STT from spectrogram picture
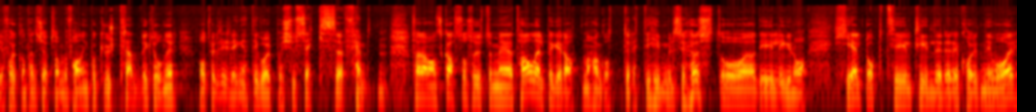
i forkant en kjøpsanbefaling på kurs 30 kroner. Oddfjell Drilling endte i går på 26,15. Så er Avans Gass også ute med tall. LPG-ratene har gått rett i himmels i høst, og de ligger nå helt opp til tidligere rekordnivåer.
